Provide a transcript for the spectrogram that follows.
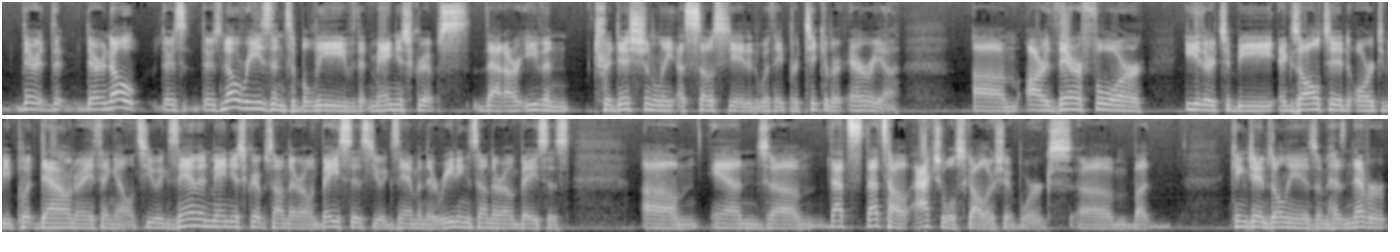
there, there are no there's there's no reason to believe that manuscripts that are even traditionally associated with a particular area um, are therefore either to be exalted or to be put down or anything else. You examine manuscripts on their own basis. You examine their readings on their own basis. Um, and um, that's that's how actual scholarship works. Um, but King James onlyism has never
